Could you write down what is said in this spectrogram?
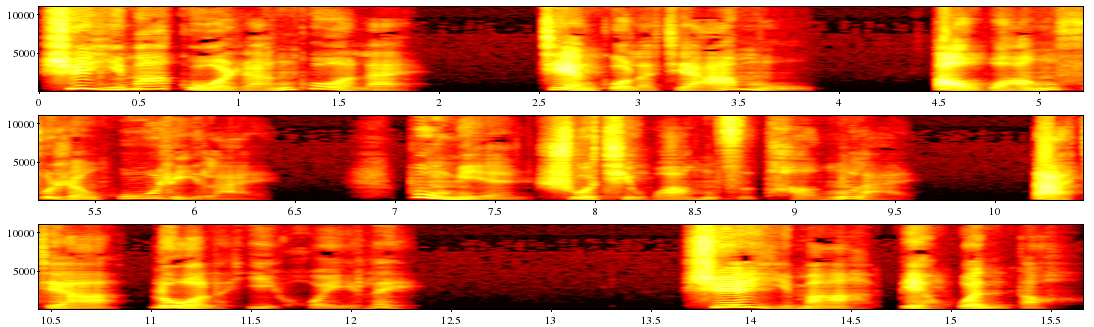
薛姨妈果然过来，见过了贾母，到王夫人屋里来，不免说起王子腾来。大家落了一回泪。薛姨妈便问道：“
